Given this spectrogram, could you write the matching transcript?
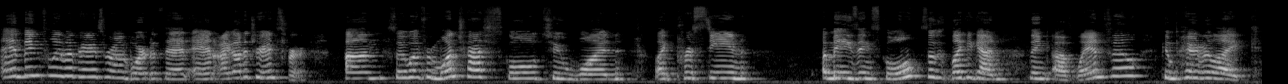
And thankfully my parents were on board with it and I got a transfer. Um, so I went from one trash school to one like pristine, amazing school. So like again, think of landfill compared to like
